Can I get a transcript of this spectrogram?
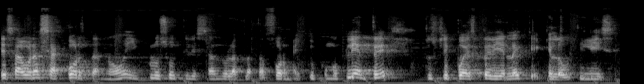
esa hora se acorta, ¿no? Incluso utilizando la plataforma. Y tú como cliente, pues sí puedes pedirle que, que utilice.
